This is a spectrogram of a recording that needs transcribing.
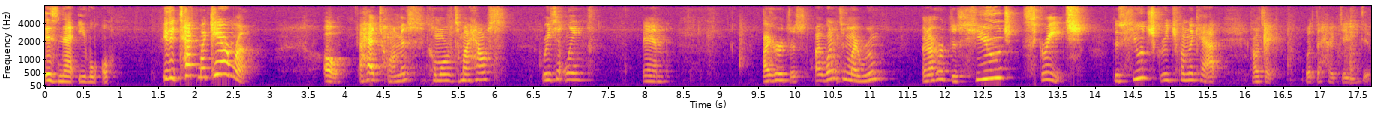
Isn't that evil? Oh, you attacked my camera! Oh, I had Thomas come over to my house recently, and I heard this. I went into my room, and I heard this huge screech. This huge screech from the cat. I was like, what the heck did he do?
